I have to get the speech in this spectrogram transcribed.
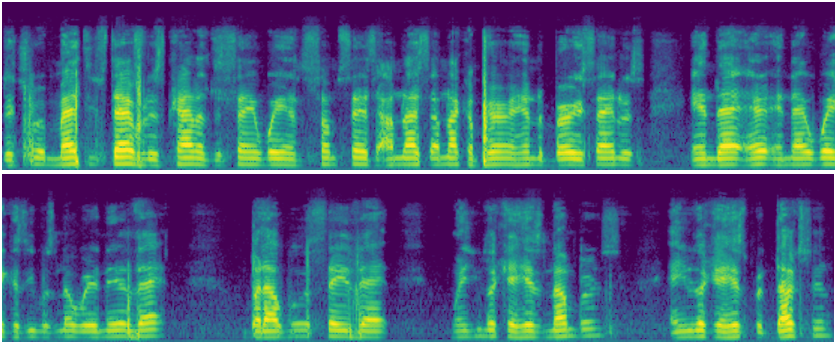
Detroit Matthew Stafford is kind of the same way in some sense. I'm not I'm not comparing him to Barry Sanders in that in that way because he was nowhere near that. But I will say that when you look at his numbers and you look at his production,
